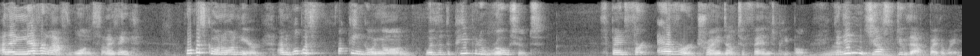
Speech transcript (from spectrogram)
and I never laugh once. And I think, what was going on here? And what was fucking going on was that the people who wrote it spent forever trying not to offend people. They didn't just do that, by the way.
